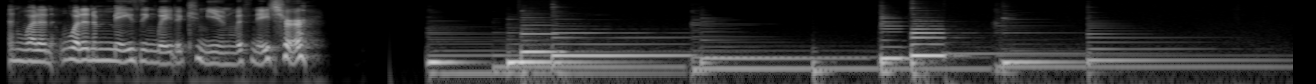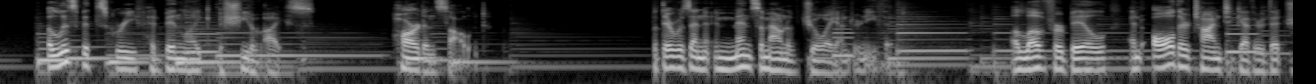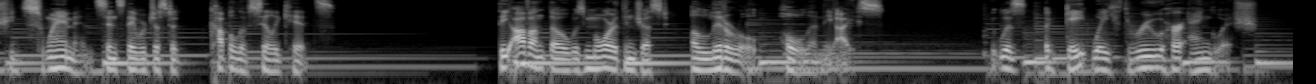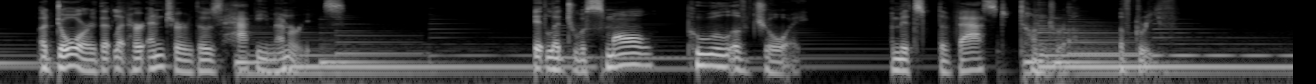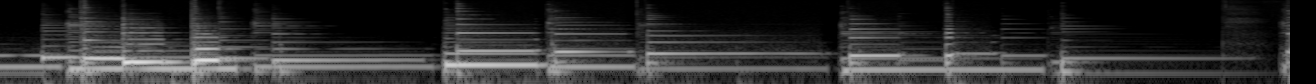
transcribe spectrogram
and what an what an amazing way to commune with nature. Elizabeth's grief had been like a sheet of ice, hard and solid. But there was an immense amount of joy underneath it. A love for Bill and all their time together that she'd swam in since they were just a couple of silly kids. The Avanto was more than just a literal hole in the ice. It was a gateway through her anguish, a door that let her enter those happy memories. It led to a small pool of joy amidst the vast tundra of grief.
